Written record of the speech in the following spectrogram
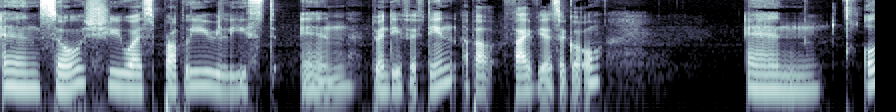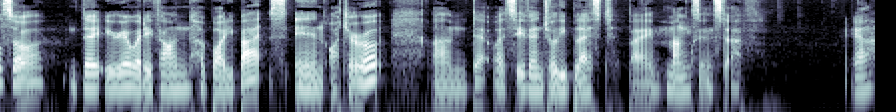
And so she was probably released in 2015, about five years ago, and also the area where they found her body parts in Orchard Road, um, that was eventually blessed by monks and stuff. Yeah.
